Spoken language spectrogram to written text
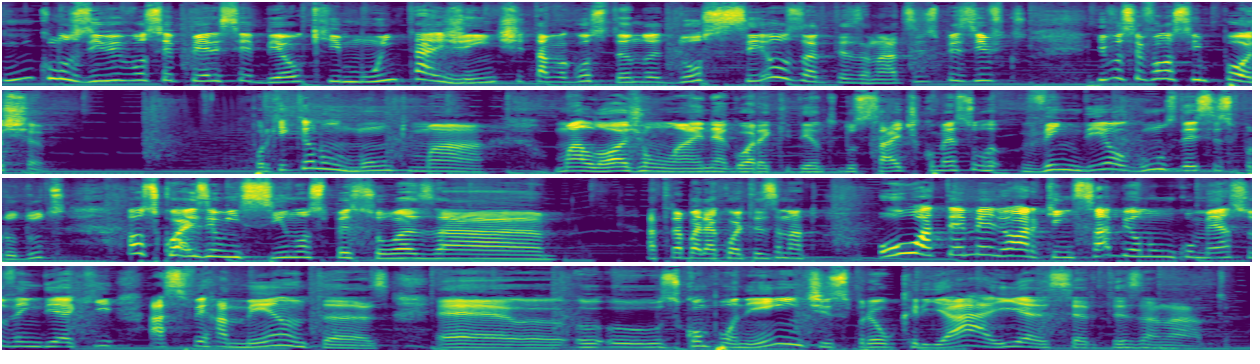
inclusive você percebeu que muita gente tava gostando dos seus artesanatos específicos. E você falou assim, poxa. Por que, que eu não monto uma, uma loja online agora aqui dentro do site e começo a vender alguns desses produtos aos quais eu ensino as pessoas a, a trabalhar com artesanato. Ou até melhor, quem sabe eu não começo a vender aqui as ferramentas, é, os componentes para eu criar aí esse artesanato.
